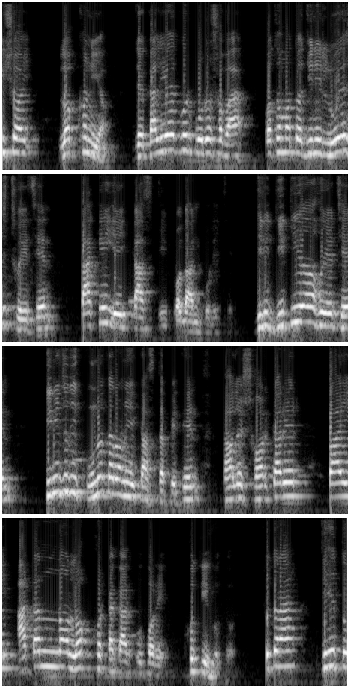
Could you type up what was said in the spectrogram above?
বিষয় লক্ষণীয়, যে কালিয়াকুর পৌরসভা প্রথমত যিনি লোয়েস্ট হয়েছেন, তাকেই এই কাজটি প্রদান করেছে। যিনি দ্বিতীয় হয়েছেন, তিনি যদি কোনো কারণে এই কাজটা পেতেন, তাহলে সরকারের প্রায় আটান্ন লক্ষ টাকার উপরে ক্ষতি হতো। সুতরাং যেহেতু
